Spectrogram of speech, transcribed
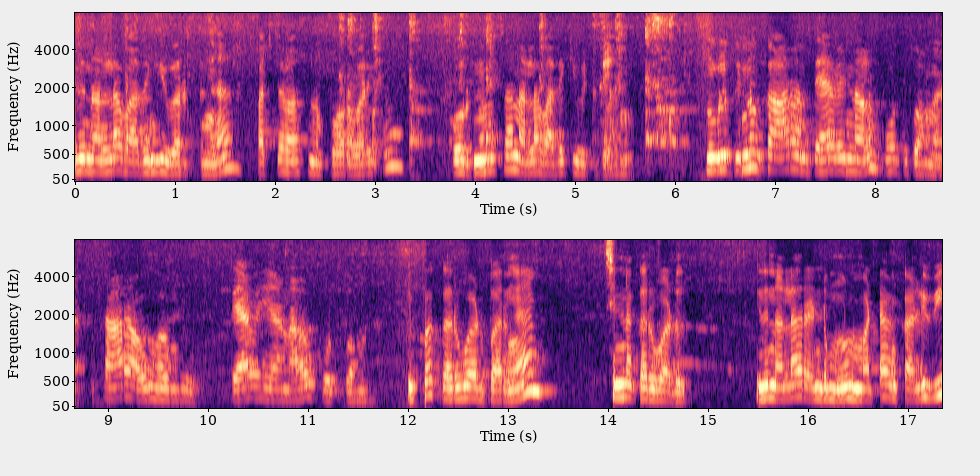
இது நல்லா வதங்கி வரட்டுங்க. பச்சை வாசனை போகிற வரைக்கும் ஒரு நிமிஷம் நல்லா வதக்கி விட்டுக்கலாங்க. உங்களுக்கு இன்னும் காரம் தேவைன்னாலும் போட்டுக்கோங்க. காரம் அவங்கவுங்களுக்கு தேவையான அளவு போட்டுக்கோங்க. இப்போ கருவாடு பாருங்கள் சின்ன கருவாடு. இது நல்லா ரெண்டு மூணு மட்டம் கழுவி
